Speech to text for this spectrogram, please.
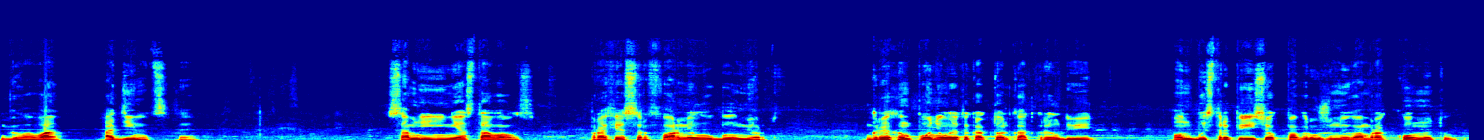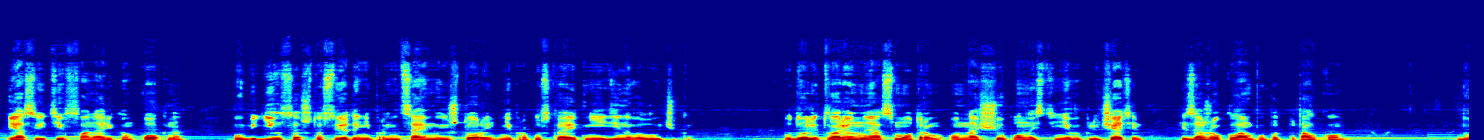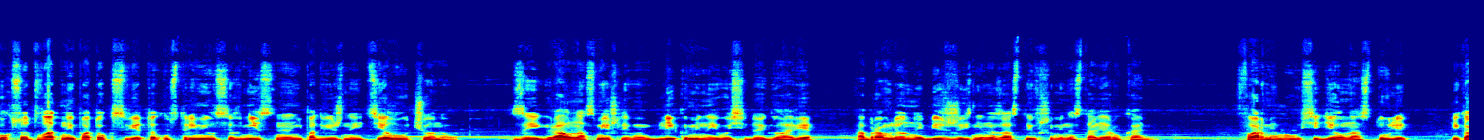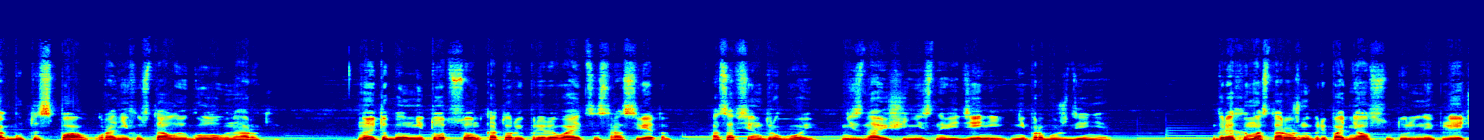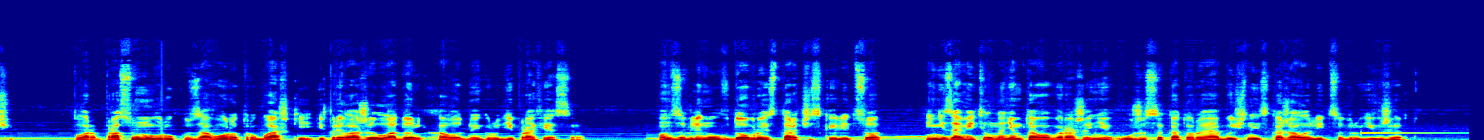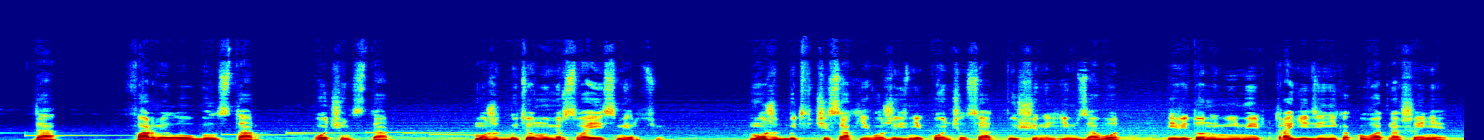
Глава 11 Сомнений не оставалось. Профессор Фармилоу был мертв. Грехом понял это, как только открыл дверь. Он быстро пересек погруженную во мрак комнату и, осветив фонариком окна, убедился, что светонепроницаемые шторы не пропускают ни единого лучика. Удовлетворенный осмотром, он нащупал на стене выключатель и зажег лампу под потолком. Двухсотваттный поток света устремился вниз на неподвижное тело ученого, заиграл насмешливыми бликами на его седой голове, обрамленной безжизненно застывшими на столе руками. Фармилоу сидел на стуле и как будто спал, уронив усталую голову на руки. Но это был не тот сон, который прерывается с рассветом, а совсем другой, не знающий ни сновидений, ни пробуждения. Грехом осторожно приподнял сутульные плечи, просунул руку за ворот рубашки и приложил ладонь к холодной груди профессора. Он заглянул в доброе старческое лицо и не заметил на нем того выражения ужаса, которое обычно искажало лица других жертв. Да, Фармилоу был стар, очень стар. Может быть, он умер своей смертью. Может быть, в часах его жизни кончился отпущенный им завод, и Витоны не имеют к трагедии никакого отношения –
